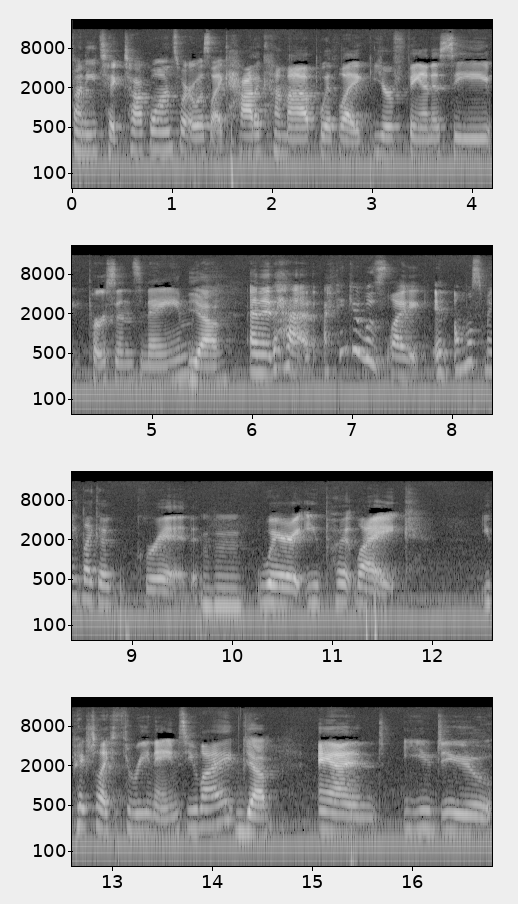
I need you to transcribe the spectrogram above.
funny TikTok once where it was like how to come up with like your fantasy person's name. yeah. And it had, I think it was like, it almost made like a grid Mm-hmm. where you put like, you picked like three names you like, Yeah. and you do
